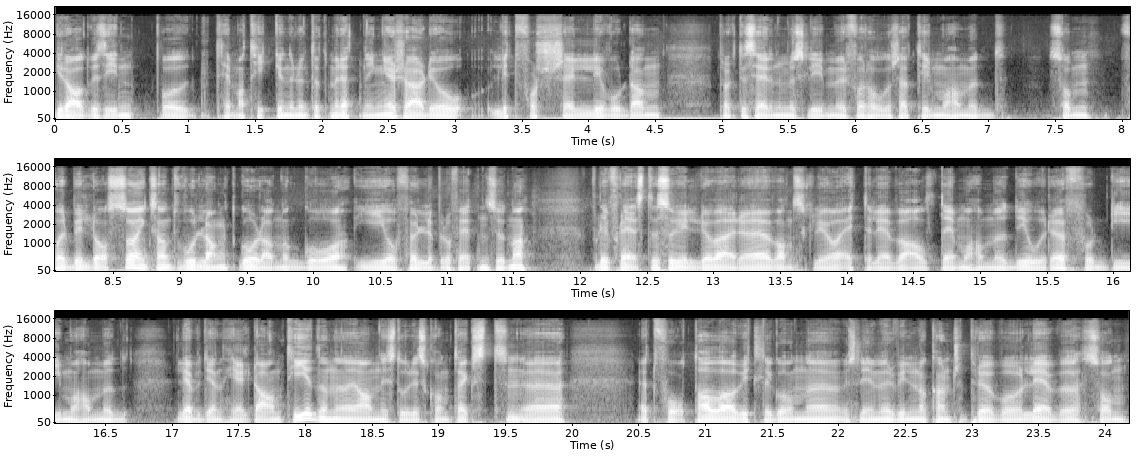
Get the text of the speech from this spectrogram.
gradvis inn på tematikken rundt dette med retninger, så er det jo litt forskjell i hvordan praktiserende muslimer forholder seg til Mohammed som forbilde også. Hvor langt går det an å gå i å følge profeten sunna? For de fleste så vil det jo være vanskelig å etterleve alt det Mohammed gjorde, fordi Mohammed levde i en helt annen tid, en annen historisk kontekst. Eh, et fåtall av ytterliggående muslimer vil nok kanskje prøve å leve sånn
